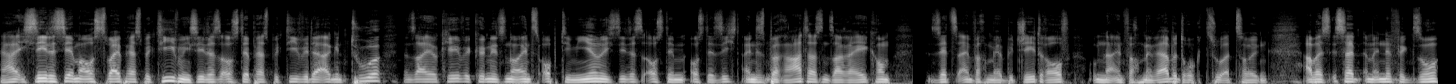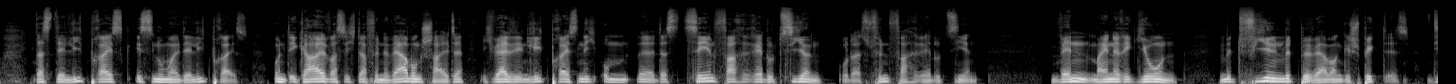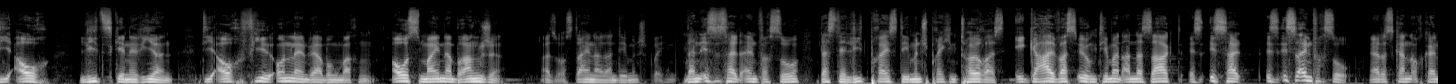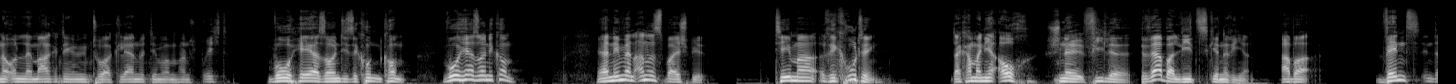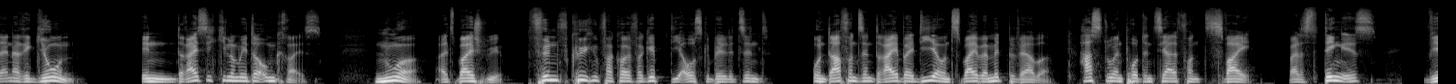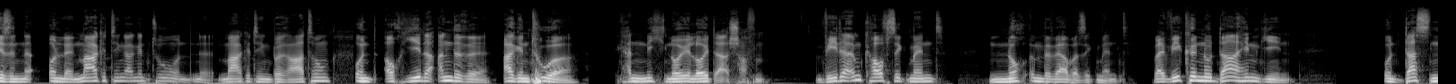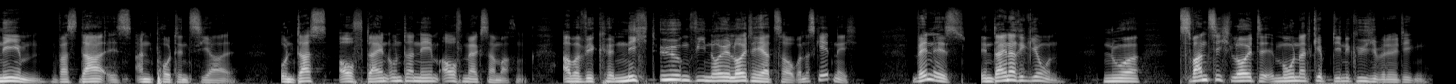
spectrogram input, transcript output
Ja, ich sehe das ja immer aus zwei Perspektiven. Ich sehe das aus der Perspektive der Agentur, dann sage ich, okay, wir können jetzt nur eins optimieren. Und ich sehe das aus, dem, aus der Sicht eines Beraters und sage, hey, komm, setz einfach mehr Budget drauf, um da einfach mehr Werbedruck zu erzeugen. Aber es ist halt im Endeffekt so, dass der Leadpreis ist nun mal der Leadpreis. Und egal, was ich da für eine Werbung schalte, ich werde den Leadpreis nicht um äh, das Zehnfache reduzieren oder das Fünffache reduzieren. Wenn meine Region mit vielen Mitbewerbern gespickt ist, die auch Leads generieren, die auch viel Online-Werbung machen, aus meiner Branche, also aus deiner dann dementsprechend, dann ist es halt einfach so, dass der Leadpreis dementsprechend teurer ist. Egal, was irgendjemand anders sagt. Es ist halt, es ist einfach so. Ja, das kann auch keine Online-Marketing-Agentur erklären, mit dem man spricht. Woher sollen diese Kunden kommen? Woher sollen die kommen? Ja, nehmen wir ein anderes Beispiel. Thema Recruiting. Da kann man ja auch schnell viele Bewerber-Leads generieren. Aber wenn es in deiner Region in 30 Kilometer Umkreis nur als Beispiel fünf Küchenverkäufer gibt, die ausgebildet sind, und davon sind drei bei dir und zwei bei Mitbewerber, hast du ein Potenzial von zwei. Weil das Ding ist, wir sind eine Online-Marketing-Agentur und eine Marketing-Beratung und auch jede andere Agentur kann nicht neue Leute erschaffen. Weder im Kaufsegment noch im Bewerbersegment. Weil wir können nur dahin gehen und das nehmen, was da ist an Potenzial und das auf dein Unternehmen aufmerksam machen. Aber wir können nicht irgendwie neue Leute herzaubern. Das geht nicht. Wenn es in deiner Region nur 20 Leute im Monat gibt, die eine Küche benötigen,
